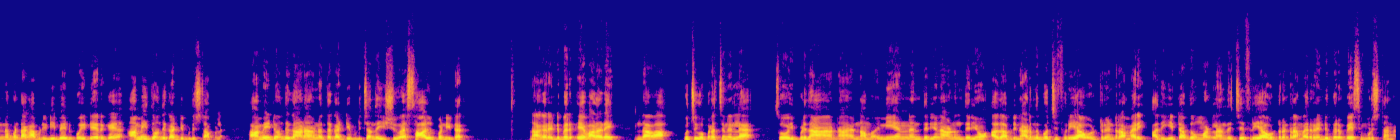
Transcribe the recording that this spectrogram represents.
என்ன பண்ணிட்டாங்க? அப்படி டிபேட் போயிட்டே இருக்கு. அமித் வந்து கட்டி பிடிச்சிட்டாப்ல அமித் வந்து கானாவினத்தை கட்டி பிடிச்சி அந்த இஷ்யூவை சால்வ் பண்ணிட்டார். நாங்கள் ரெண்டு பேர் ஏ வாடடே இந்தா வா. புச்சுக்கோ பிரச்சனை இல்லை. ஸோ இப்படி தான் நான் நம்ம நீ என்னன்னு தெரியும் நானும் தெரியும். அது அப்படி நடந்து போச்சு ஃப்ரீயாக விட்டுருன்ற மாதிரி. அது ஹீட் ஆஃப் த உமன்ல இருந்துச்சு ஃப்ரீயாக விட்டுருன்ற மாதிரி ரெண்டு பேரும் பேசி முடிச்சிட்டாங்க.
